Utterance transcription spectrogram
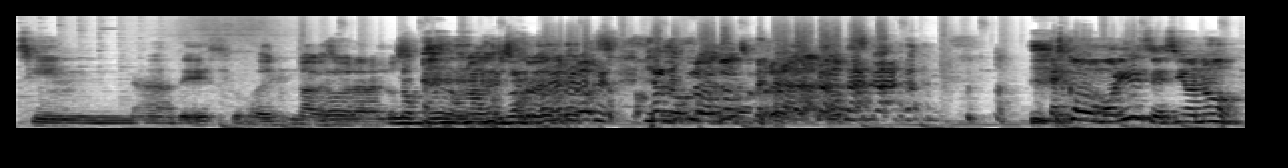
sin nada de eso? No hagas No, llorar a los. no puedo. No hagas llorar a los. Yo no puedo. llorar a los. Es como morirse, ¿sí o no?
